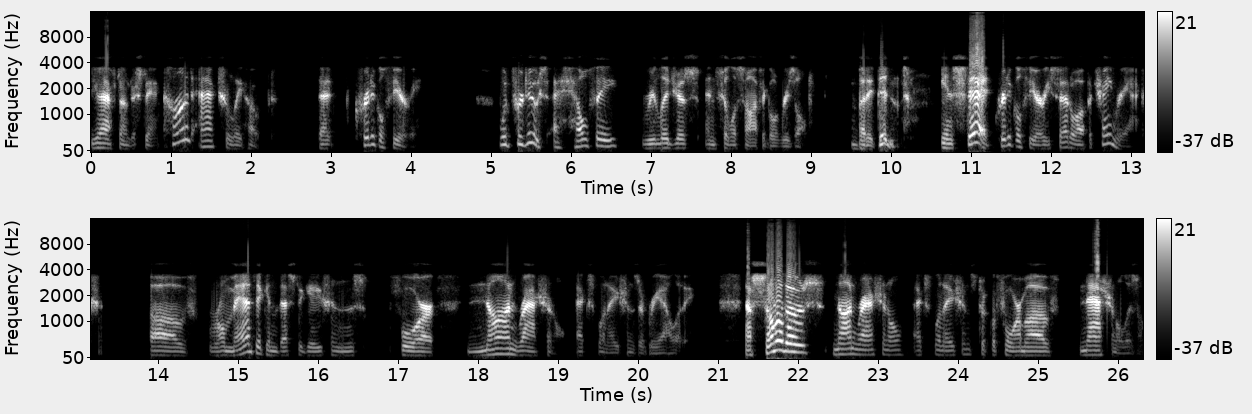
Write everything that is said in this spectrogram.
you have to understand, Kant actually hoped that critical theory would produce a healthy religious, and philosophical result. But it didn't. Instead, critical theory set off a chain reaction of romantic investigations for non rational explanations of reality. Now, some of those non rational explanations took the form of nationalism.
